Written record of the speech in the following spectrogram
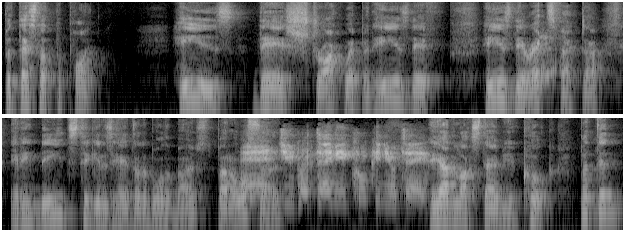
But that's not the point. He is their strike weapon. He is their he is their X factor, and he needs to get his hands on the ball the most. But also, and you've got Damien Cook in your team. he unlocks Damien Cook. But then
